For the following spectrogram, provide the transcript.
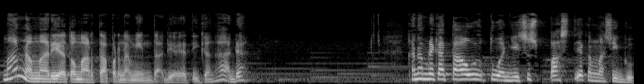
Mana Maria atau Marta pernah minta di ayat 3? Nggak ada. Karena mereka tahu Tuhan Yesus pasti akan masih gu.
